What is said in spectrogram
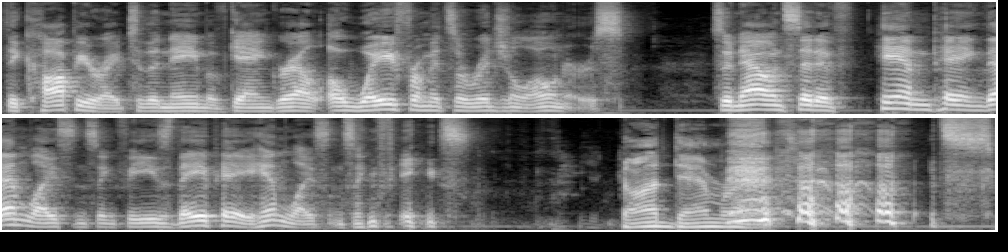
the copyright to the name of Gangrel away from its original owners. So now instead of him paying them licensing fees, they pay him licensing fees. Goddamn right. it's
